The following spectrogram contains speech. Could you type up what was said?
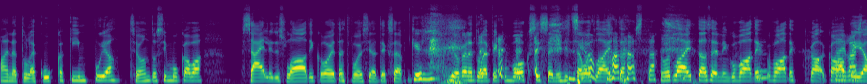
aina tulee kukkakimppuja, se on tosi mukava. Säilytyslaatikoita, että voi sieltä, tiiäksä, Kyllä. jokainen tulee pikku boksissa, niin sit Se sä voit laittaa, parasta. voit laittaa sen niin vaate, vaatekaapin ja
